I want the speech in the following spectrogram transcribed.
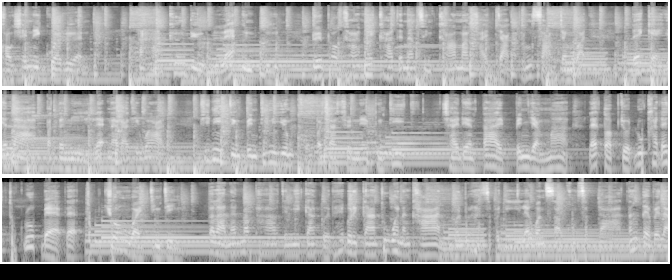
ของใช้ในครัวเรือน อาหารเครื่องดื่มและอื่น โดยพ่อค้าแม่ค้าจะนำสินค้ามาขายจากทั้ง 3 จังหวัด ได้แก่ยะลา ปัตตานี และนราธิวาส ที่นี่จึงเป็นที่นิยมของประชาชนในพื้นที่ชายแดนใต้เป็นอย่างมาก และตอบโจทย์ลูกค้าได้ทุกรูปแบบและทุกช่วงวัยจริง ๆ ตลาดนัดมะพร้าวจะมีการเปิดให้บริการทุกวันอังคาร วันพฤหัสบดีและวันเสาร์ของสัปดาห์ ตั้งแต่เวลา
